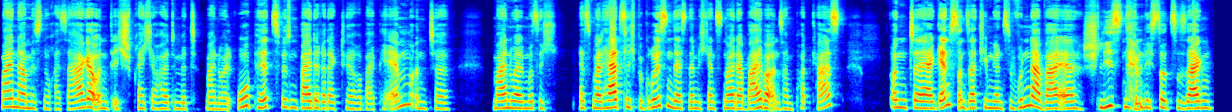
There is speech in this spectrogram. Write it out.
Mein Name ist Nora Sager und ich spreche heute mit Manuel Opitz. Wir sind beide Redakteure bei PM und äh, Manuel muss ich erstmal herzlich begrüßen. Der ist nämlich ganz neu dabei bei unserem Podcast und äh, ergänzt unser Team ganz wunderbar. Er schließt nämlich sozusagen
